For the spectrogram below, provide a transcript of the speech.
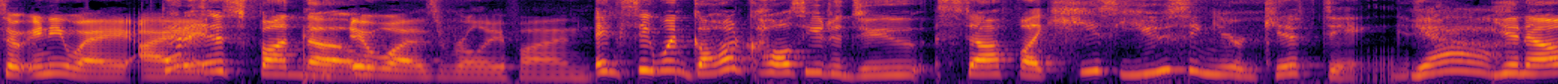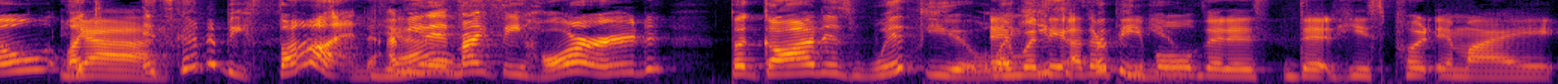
So anyway, I That is fun though. it was really fun. And see, when God calls you to do stuff, like He's using your gifting. Yeah. You know? Like, Yeah. it's going to be fun. I mean, it might be hard, but God is with you. Like, and with he's the other people you. that is that he's put in my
